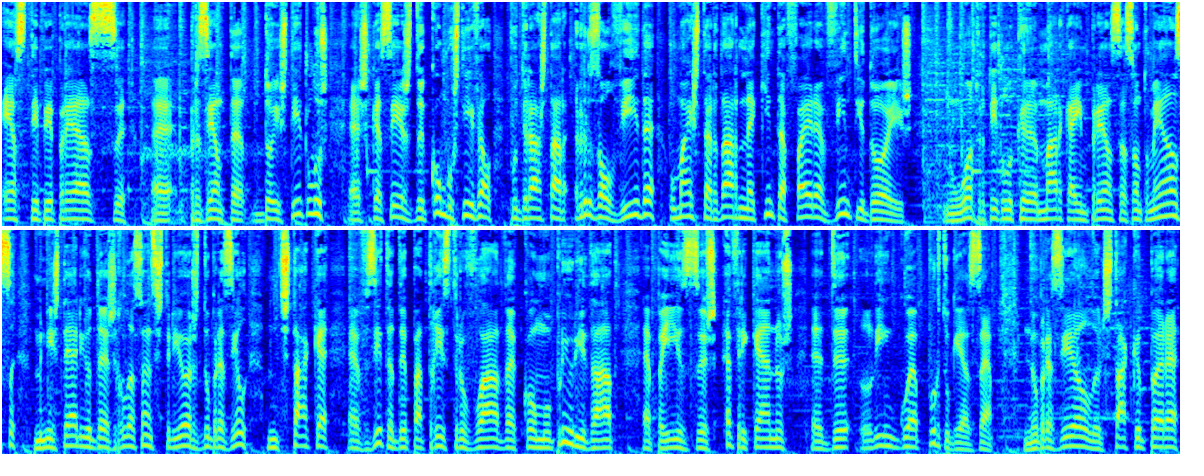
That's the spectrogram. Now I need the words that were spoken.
STP Press apresenta dois títulos. A escassez de combustível poderá estar resolvida o mais tardar na quinta-feira 22. Um outro título que marca a imprensa são tomense, Ministério das Relações Exteriores do Brasil destaca a visita de Patrícia Trovoada como prioridade a países africanos de língua portuguesa. No Brasil, destaque para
